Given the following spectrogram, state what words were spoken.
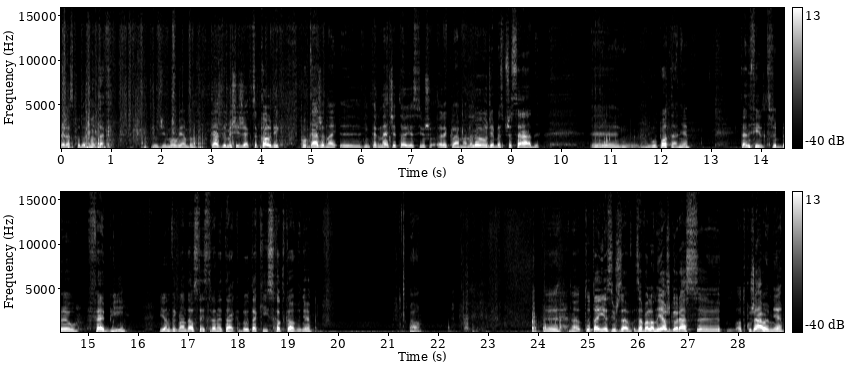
Teraz podobno tak ludzie mówią, bo każdy myśli, że jak cokolwiek pokaże na, y, w internecie, to jest już reklama. No ludzie, bez przesady. Yy, głupota, nie? Ten filtr był Febi i on wyglądał z tej strony tak. Był taki schodkowy, nie? O. Yy, No tutaj jest już za, zawalony. Ja już go raz yy, odkurzałem, nie?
